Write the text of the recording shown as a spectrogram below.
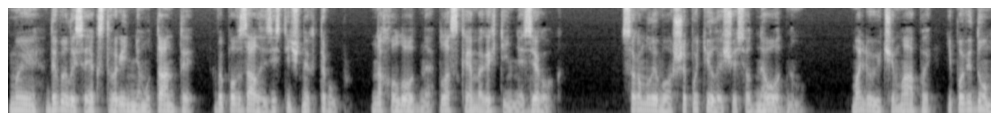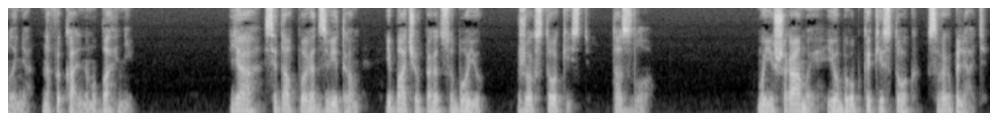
Ми дивилися, як створіння мутанти виповзали зі стічних труб на холодне, пласке мерехтіння зірок, соромливо шепотіли щось одне одному, малюючи мапи і повідомлення на фекальному багні. Я сідав поряд з вітром і бачив перед собою жорстокість та зло. Мої шрами і обрубки кісток сверблять.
